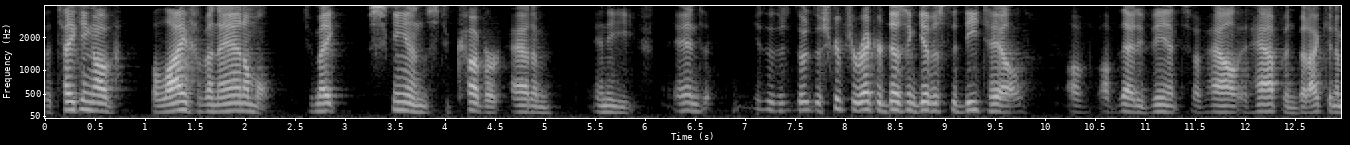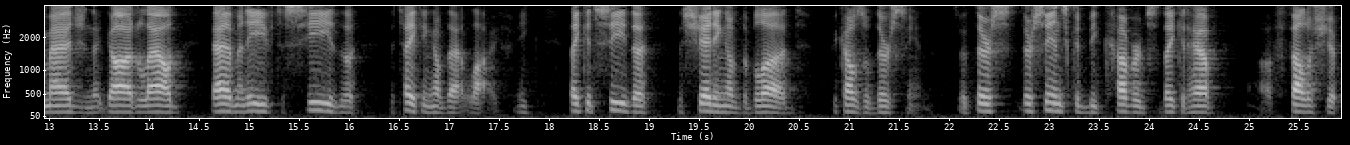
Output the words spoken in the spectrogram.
the taking of the life of an animal to make skins to cover Adam and Eve. And the, the, the, scripture record doesn't give us the detail of, of that event, of how it happened, but I can imagine that God allowed Adam and Eve to see the, the taking of that life. He, they could see the, the shedding of the blood because of their sin. So that their, their sins could be covered so they could have fellowship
